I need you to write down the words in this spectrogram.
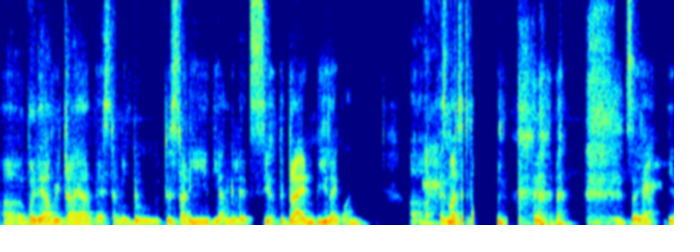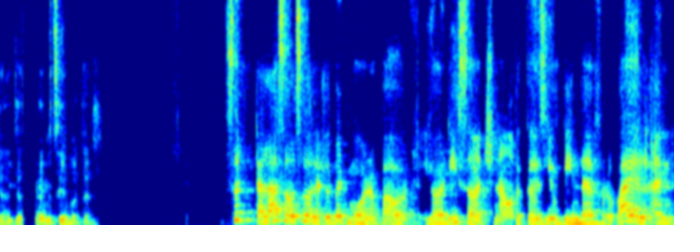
Uh, but yeah, we try our best. I mean, to to study the ungulates, you have to try and be like one uh, as much as possible. so yeah, yeah, that's what I would say about that. So tell us also a little bit more about your research now, because you've been there for a while, and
